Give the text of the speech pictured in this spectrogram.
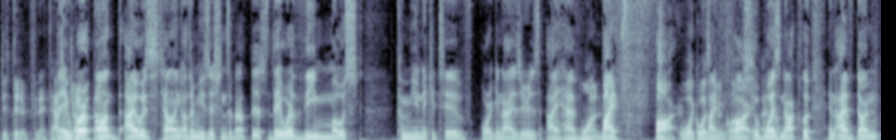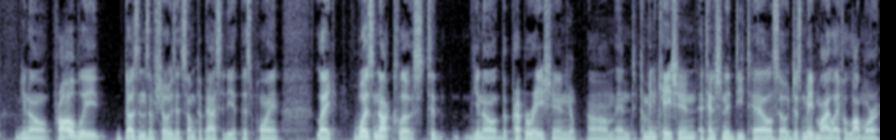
just did a fantastic. they job were on. I was telling other musicians about this. They were the most communicative organizers I have One. by far. Well, it wasn't even close. far. It I was know. not close. And I've done, you know, probably dozens of shows at some capacity at this point. Like, was not close to, you know, the preparation Yep. um, and communication, attention to detail. So Mm-hmm. it just made my life a lot more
